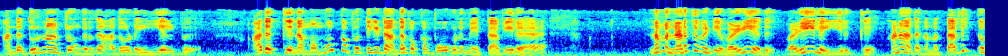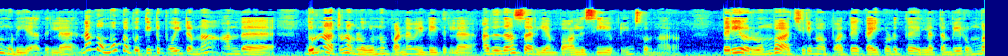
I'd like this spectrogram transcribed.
அந்த துர்நாற்றங்கிறது அதோட இயல்பு. அதுக்கு நம்ம மூக்க பொத்திக்கிட்டு அந்த பக்கம் போகணுமே தவிர நம்ம நடக்க வேண்டிய வழி அது. வழியில இருக்கு. ஆனா அதை நம்ம தவிர்க்க முடியாது இல்ல நம்ம மூக்க பொத்திட்டு போயிட்டோம்னா அந்த துர்நாற்றம் நம்மள ஒன்றும் பண்ண வேண்டியது இல்லை அதுதான் சார் என் பாலிசி அப்படின்னு சொன்னாராம். பெரியவர் ரொம்ப ஆச்சரியமா பார்த்து கை கொடுத்து இல்ல தம்பி ரொம்ப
